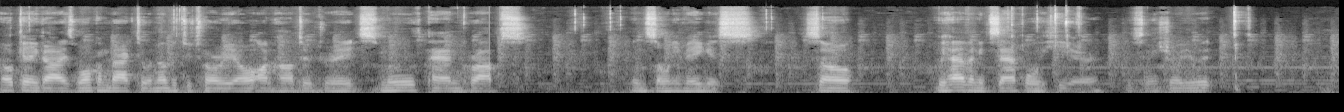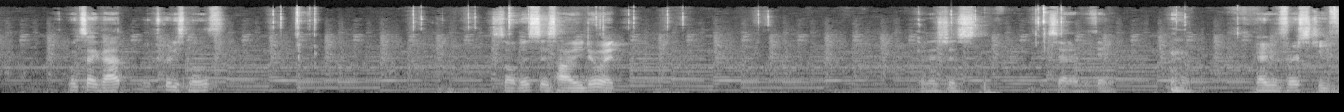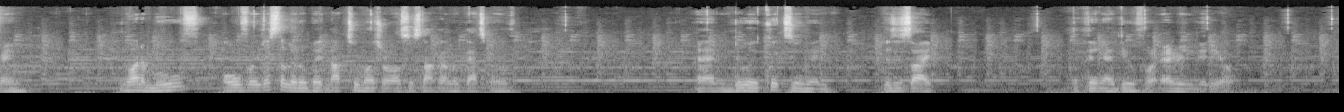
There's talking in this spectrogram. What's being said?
Okay guys, welcome back to another tutorial on how to create smooth pan crops in Sony Vegas. So, we have an example here. Just gonna show you it. Looks like that. Looks pretty smooth. So this is how you do it. Okay, let's just set everything. you have your first keyframe. You want to move over just a little bit, not too much or else it's not going to look that smooth. And do a quick zoom in. This is like the thing I do for every video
